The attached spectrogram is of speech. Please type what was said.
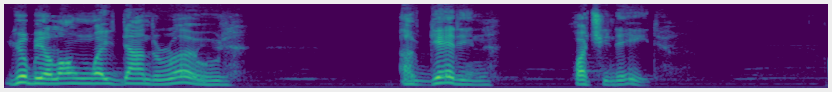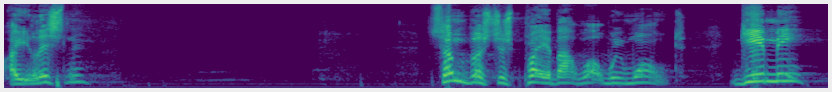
you'll be a long ways down the road of getting what you need. Are you listening? Some of us just pray about what we want. Give me,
